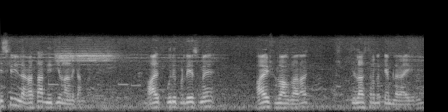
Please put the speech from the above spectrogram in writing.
इसके लिए लगातार नीति बनाने का काम कर आज पूरे प्रदेश में आयुष विभाग द्वारा जिला स्तर पर कैंप लगाए गए हैं।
